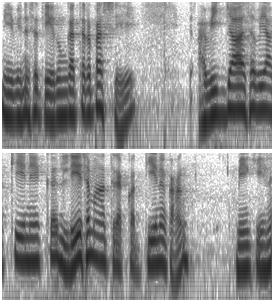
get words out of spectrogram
මේ වෙනස තේරුම් ගත්තට පස්සේ අවිජ්ජාසවයක් කියන එක ලේස මාත්‍රයක්වත් තියෙනකන් මේ කියන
